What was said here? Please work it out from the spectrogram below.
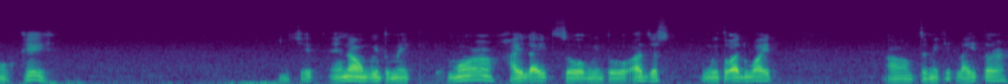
okay. That's it. And now I'm going to make more highlights. So I'm going to adjust I'm going to add white um, to make it lighter.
